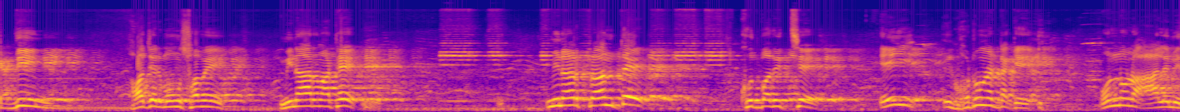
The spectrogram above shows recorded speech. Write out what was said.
একদিন হজের মৌসুমে মিনার মাঠে, মিনার প্রান্তে খুতবা দিচ্ছে। এই এই ঘটনাটাকে অন্য অন্য আলেমে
